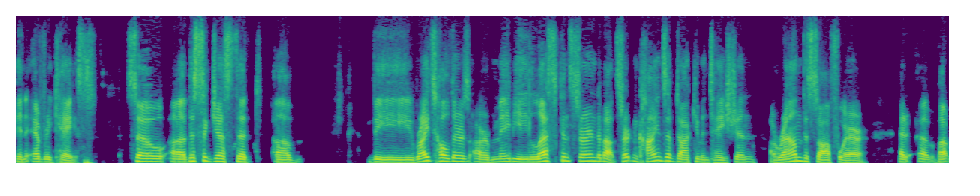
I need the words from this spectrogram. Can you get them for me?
in every case. So uh, this suggests that uh, the rights holders are maybe less concerned about certain kinds of documentation around the software, uh, about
